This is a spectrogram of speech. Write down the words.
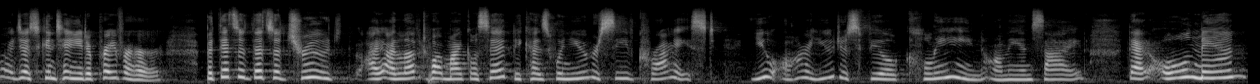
I just continue to pray for her. But that's a, that's a true, I, I loved what Michael said because when you receive Christ, you are. You just feel clean on the inside. That old man,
